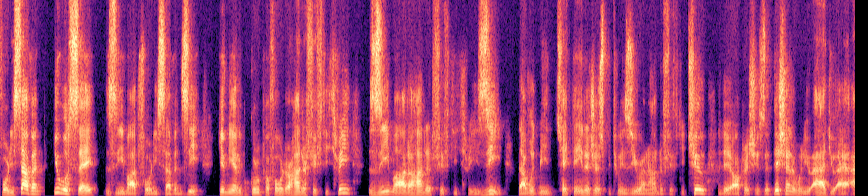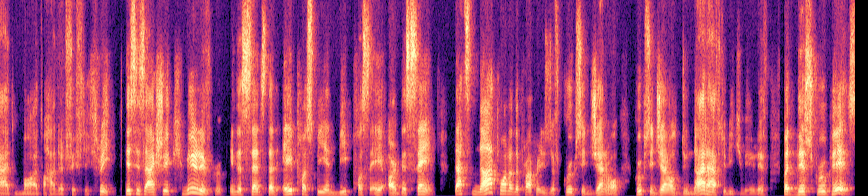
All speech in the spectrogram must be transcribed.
47, you will say Z mod 47Z. Give me a group of order 153, Z mod 153Z. That would mean take the integers between 0 and 152. The operation is addition, and when you add, you add mod 153. This is actually a commutative group in the sense that A plus B and B plus A are the same. That's not one of the properties of groups in general. Groups in general do not have to be commutative, but this group is.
